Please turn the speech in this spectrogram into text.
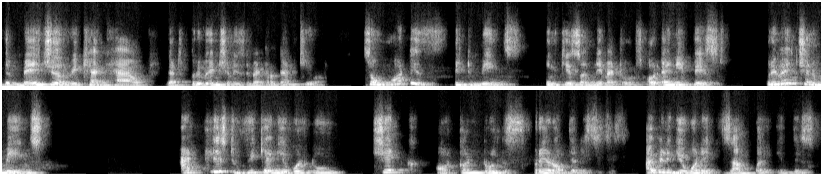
the measure we can have that prevention is better than cure. So, what is it means in case of nematodes or any pest? Prevention means at least we can able to check or control the spread of the diseases. I will give one example in this.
